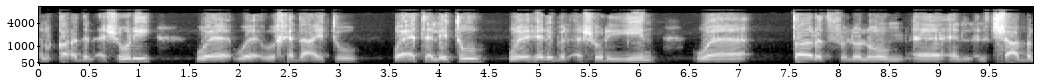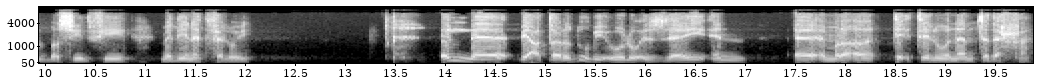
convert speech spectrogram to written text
القائد الأشوري وخدعته وقتلته وهرب الأشوريين وطارت فلولهم الشعب البسيط في مدينة فلوي. اللي بيعترضوا بيقولوا إزاي إن امرأة تقتل ونمتدحها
